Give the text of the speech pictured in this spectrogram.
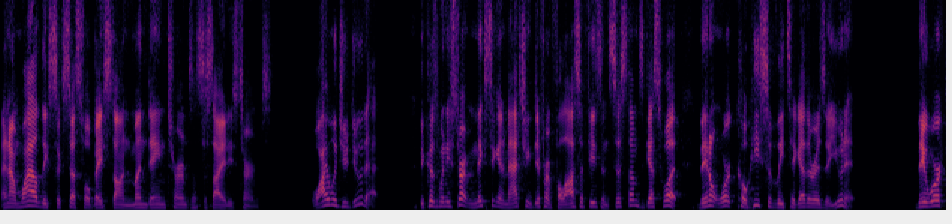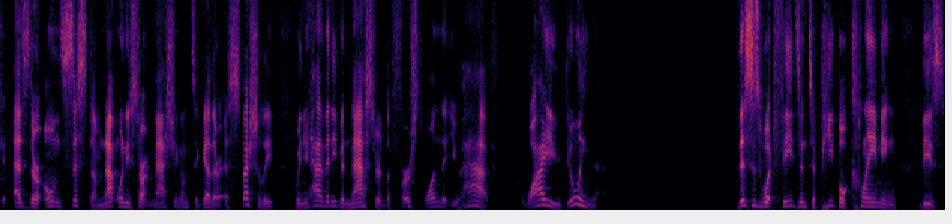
And I'm wildly successful based on mundane terms and society's terms. Why would you do that? Because when you start mixing and matching different philosophies and systems, guess what? They don't work cohesively together as a unit. They work as their own system, not when you start mashing them together, especially when you haven't even mastered the first one that you have. Why are you doing that? This is what feeds into people claiming these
